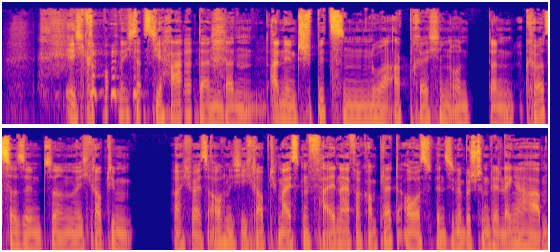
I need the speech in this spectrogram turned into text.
ich glaube auch nicht, dass die Haare dann, dann an den Spitzen nur abbrechen und dann kürzer sind, sondern ich glaube, die, ach, ich weiß auch nicht, ich glaube, die meisten fallen einfach komplett aus, wenn sie eine bestimmte Länge haben.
